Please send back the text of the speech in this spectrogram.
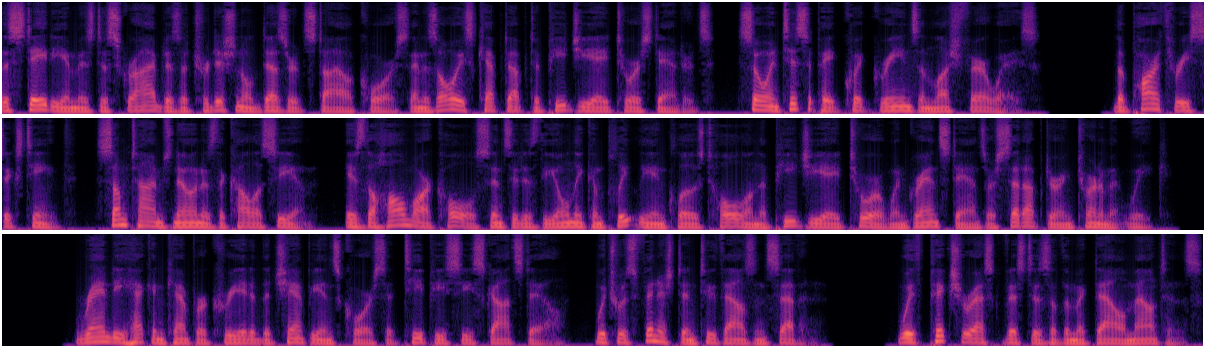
The stadium is described as a traditional desert style course and is always kept up to PGA Tour standards, so anticipate quick greens and lush fairways. The par 3 16th, sometimes known as the Coliseum, is the hallmark hole since it is the only completely enclosed hole on the PGA Tour when grandstands are set up during tournament week. Randy Heckenkemper created the Champions course at TPC Scottsdale, which was finished in 2007. With picturesque vistas of the McDowell Mountains,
